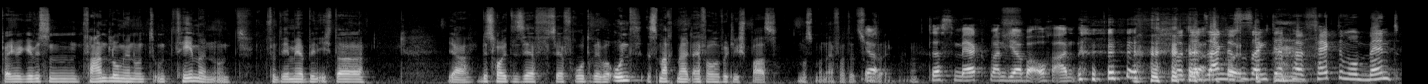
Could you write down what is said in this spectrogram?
bei gewissen Verhandlungen und, und Themen. Und von dem her bin ich da ja, bis heute sehr, sehr froh drüber. Und es macht mir halt einfach auch wirklich Spaß, muss man einfach dazu ja, sagen. Das merkt man dir aber auch an. ich wollte gerade sagen, das ist eigentlich der perfekte Moment,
